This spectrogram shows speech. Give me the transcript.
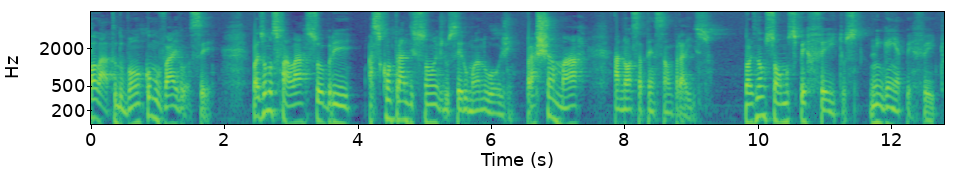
Olá, tudo bom? Como vai você? Nós vamos falar sobre as contradições do ser humano hoje, para chamar a nossa atenção para isso. Nós não somos perfeitos, ninguém é perfeito.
